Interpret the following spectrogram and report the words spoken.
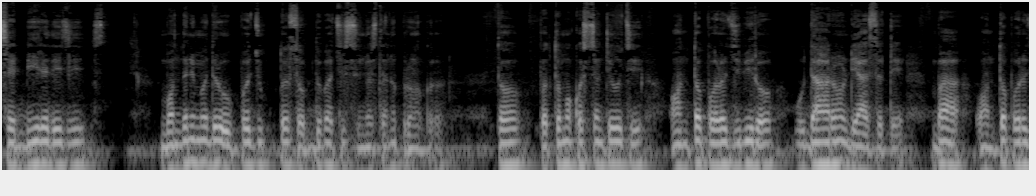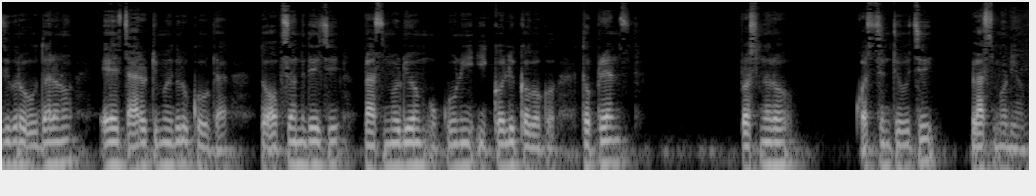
ସେଟ୍ ବିରେ ଦେଇଛି ବନ୍ଧନୀ ମଧ୍ୟରେ ଉପଯୁକ୍ତ ଶବ୍ଦ ବାଛି ଶୂନ୍ୟ ସ୍ଥାନ ପୂରଣ କର ତ ପ୍ରଥମ କ୍ୱେଶ୍ଚନ୍ଟି ହେଉଛି ଅନ୍ତ ପରଜୀବୀର ଉଦାହରଣ ଡ୍ୟାସ୍ ଅଟେ ବା ଅନ୍ତ ପରଜୀବୀର ଉଦାହରଣ ଏ ଚାରୋଟି ମଧ୍ୟରୁ କେଉଁଟା ତ ଅପସନ୍ ଦେଇଛି ପ୍ଲାସ୍ମୋଡ଼ିୟମ୍ ଉକୁଣି ଇକୋଲି କବକ ତ ଫ୍ରେଣ୍ଡସ୍ ପ୍ରଶ୍ନର କ୍ୱେଶ୍ଚନ୍ଟି ହେଉଛି ପ୍ଲାସ୍ମୋଡ଼ିୟମ୍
